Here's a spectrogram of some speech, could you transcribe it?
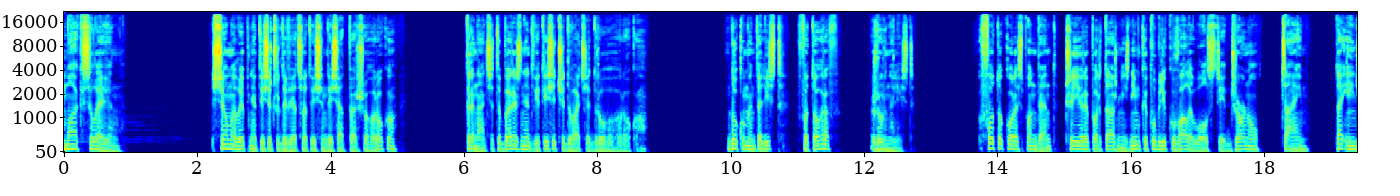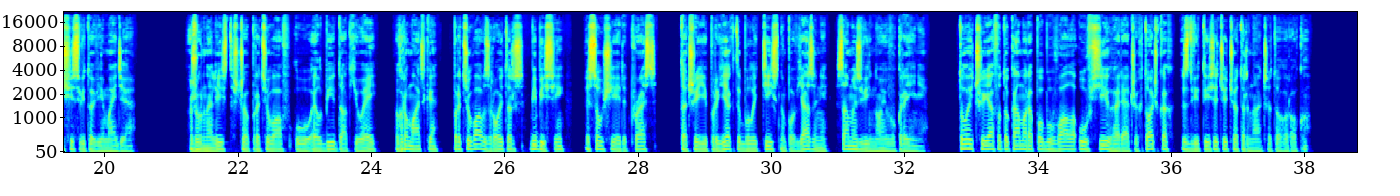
Макс Левін. 7 липня 1981 року, 13 березня 2022 року. Документаліст, фотограф, журналіст, фотокореспондент, чиї репортажні знімки публікували Wall Street Journal, Time та інші світові медіа, журналіст, що працював у LB.UA, громадське, працював з Reuters, BBC, Associated Press та чиї проєкти були тісно пов'язані саме з війною в Україні. Той, чия фотокамера побувала у всіх гарячих точках з 2014 року.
